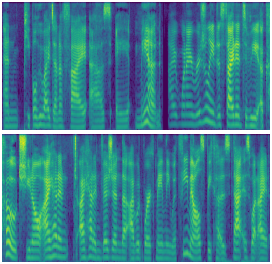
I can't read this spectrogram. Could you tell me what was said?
and people who identify as a man. I when I originally decided to be a coach, you know, I had I had envisioned that I would work mainly with females because that is what I I had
